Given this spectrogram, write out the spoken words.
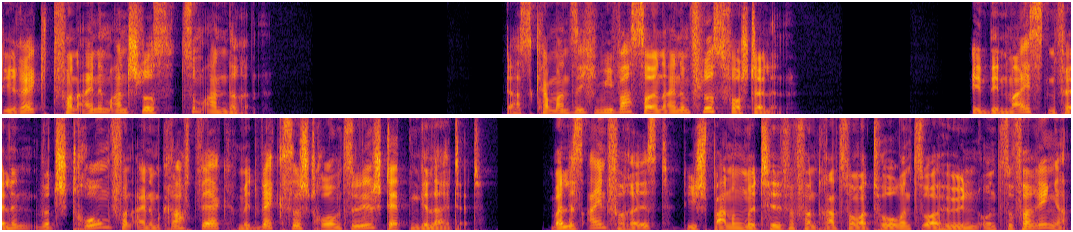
direkt von einem Anschluss zum anderen. Das kann man sich wie Wasser in einem Fluss vorstellen. In den meisten Fällen wird Strom von einem Kraftwerk mit Wechselstrom zu den Städten geleitet, weil es einfacher ist, die Spannung mit Hilfe von Transformatoren zu erhöhen und zu verringern.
